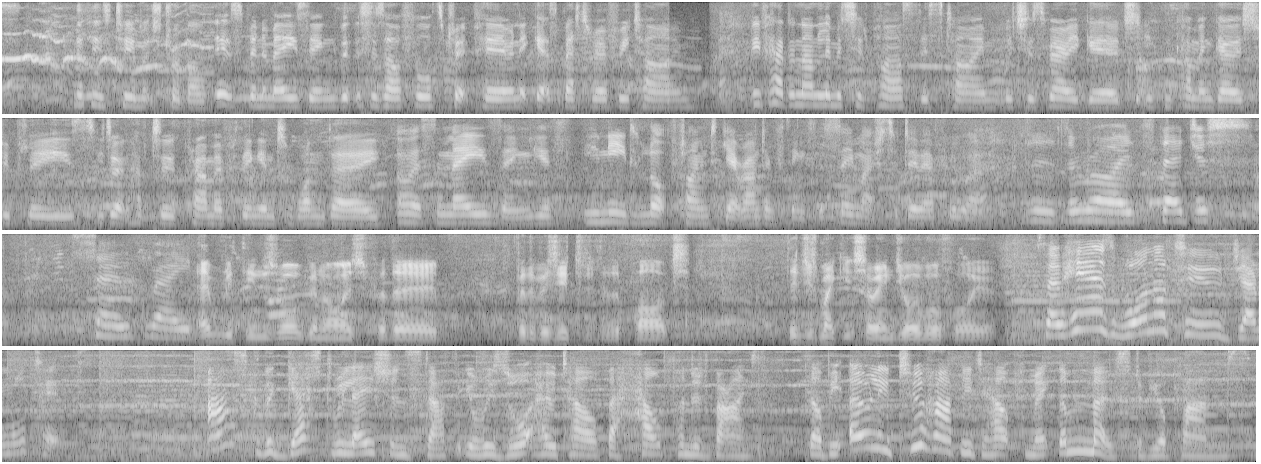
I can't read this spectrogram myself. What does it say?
Nothing's too much trouble. It's been amazing, but this is our fourth trip here and it gets better every time. We've had an unlimited pass this time, which is very good. You can come and go as you please. You don't have to cram everything into one day. Oh, it's amazing. You, you need a lot of time to get around everything. There's so much to do everywhere. The, the rides, they're just so great. Everything's organised for the for the visitor to the parks. They just make it so enjoyable for you. So here's one or two general tips. Ask the guest relations staff at your resort hotel for help and advice. They'll be only too happy to help you make the most of your plans.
